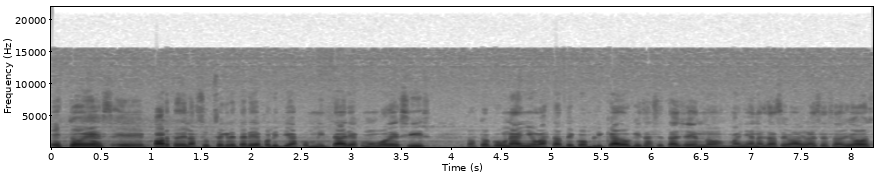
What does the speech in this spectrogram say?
Esto es eh, parte de la Subsecretaría de Políticas Comunitarias, como vos decís, nos tocó un año bastante complicado que ya se está yendo, mañana ya se va, gracias a Dios,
